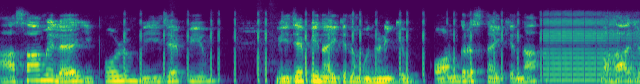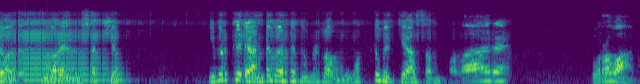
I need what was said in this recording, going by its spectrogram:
ആസാമിൽ ഇപ്പോഴും ബി ജെ പിയും ബി ജെ പി നയിക്കുന്ന മുന്നണിക്കും കോൺഗ്രസ് നയിക്കുന്ന മഹാജോത് എന്ന് പറയുന്ന സഖ്യം ഇവർക്ക് രണ്ടുപേർക്കും തമ്മിലുള്ള വോട്ട് വ്യത്യാസം വളരെ കുറവാണ്.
